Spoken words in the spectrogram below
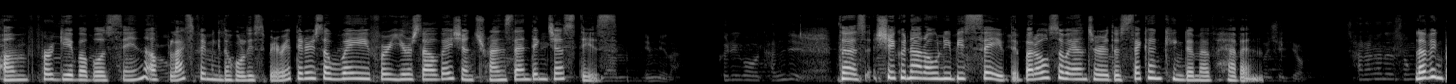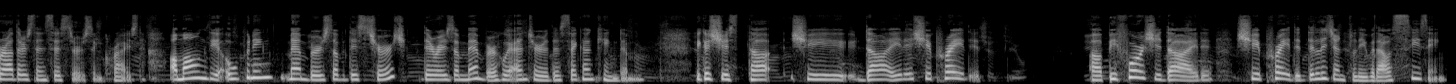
unforgivable sin of blaspheming the Holy Spirit, there is a way for your salvation transcending justice. Thus, she could not only be saved, but also enter the second kingdom of heaven. Loving brothers and sisters in Christ, among the opening members of this church, there is a member who entered the second kingdom. Because she, st- she died, she prayed. Uh, before she died, she prayed diligently without ceasing.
